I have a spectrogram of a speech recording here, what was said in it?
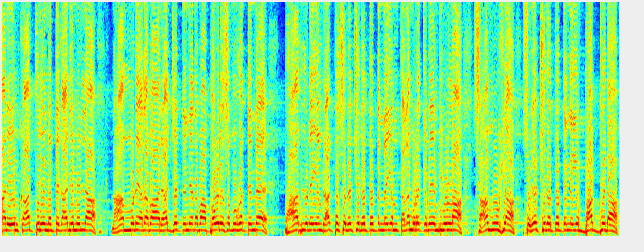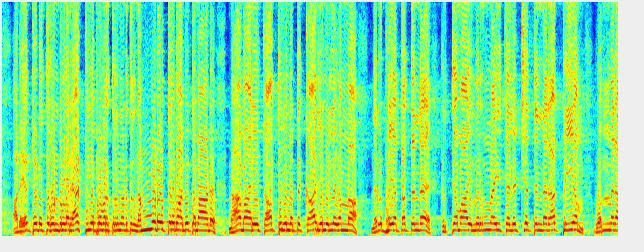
ആരെയും കാത്തിരുന്നിട്ട് കാര്യമില്ല. നമ്മുടെ അഥവാ രാജ്യത്തിന്റെ അഥവാ പൗരസമൂഹത്തിന്റെ ഭാവിയുടെയും രാഷ്ട്രസുരക്ഷിതത്വത്തിന്റെയും തലമുറയ്ക്ക് വേണ്ടിയുള്ള സാമൂഹ്യ സുരക്ഷിതത്വത്തിന്റെയും ബാധ്യത അത് ഏറ്റെടുത്തുകൊണ്ടുള്ള രാഷ്ട്രീയ പ്രവർത്തനം നടത്തൽ നമ്മുടെ ഉത്തരവാദിത്തമാണ്. നാം ആരെയും കാത്തിരുന്നിട്ട് കാര്യമില്ല എന്ന നിർഭയത്വത്തിന്റെ കൃത്യമായി നിർണയിച്ച ലക്ഷ്യത്തിന്റെ രാഷ്ട്രീയം ഒന്നര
